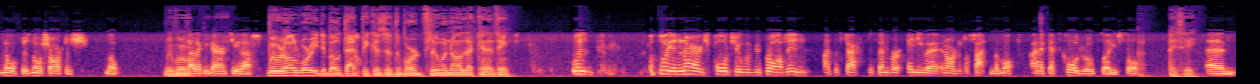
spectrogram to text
No, there's no shortage. No. We were, that I can guarantee you that. we were all worried about that because of the bird flu and all that kind of thing. Well, by and large, poultry would be brought in at the start of December anyway in order to fatten them up, and it gets colder outside, so I see. um,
